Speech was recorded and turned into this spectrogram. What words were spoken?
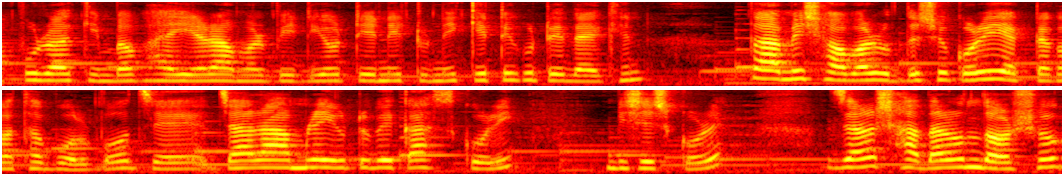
আপুরা কিংবা ভাইয়েরা আমার ভিডিও টেনে টুনে কেটে কুটে দেখেন। তো আমি সবার উদ্দেশ্য করেই একটা কথা বলব যে যারা আমরা ইউটিউবে কাজ করি, বিশেষ করে, যারা সাধারণ দর্শক,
